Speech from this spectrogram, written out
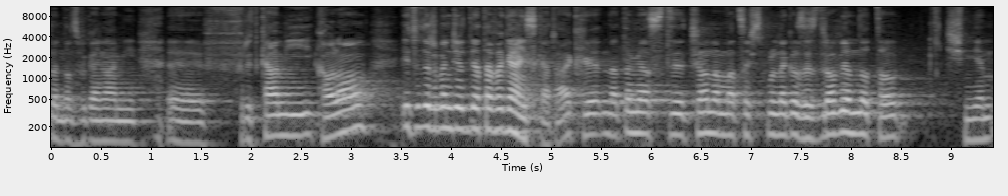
będąc weganami e, frytkami, kolą i to też będzie dieta wegańska, tak? Natomiast e, czy ona ma coś wspólnego ze zdrowiem, no to śmiem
